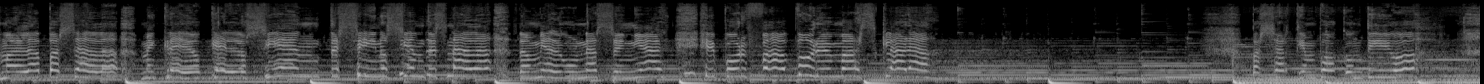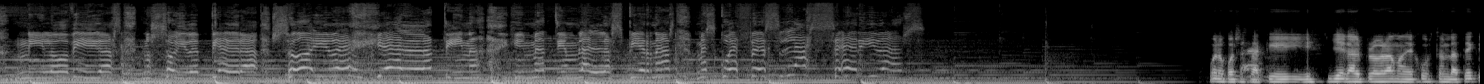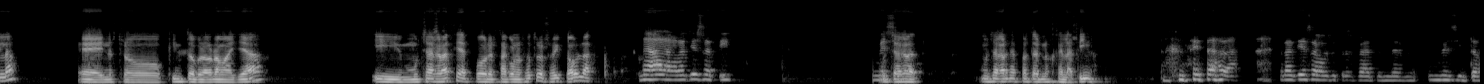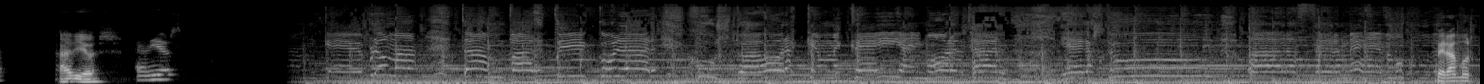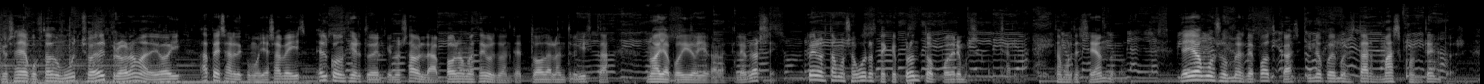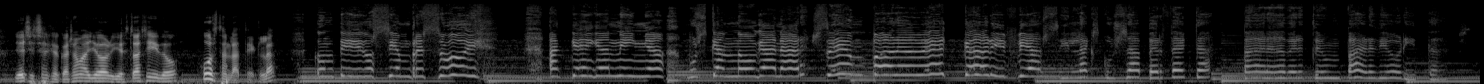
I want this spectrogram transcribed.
mala pasada, me creo que lo sientes y no sientes nada, dame alguna señal y por favor más clara. pasar tiempo contigo. Ni lo digas, no soy de piedra, soy de gelatina. Me tiemblan las piernas, me escueces las heridas. Bueno, pues hasta aquí llega el programa de Justo en la Tecla, eh, nuestro quinto programa ya. Y muchas gracias por estar con nosotros hoy, Paula. Nada, gracias a ti. Muchas, gra- muchas gracias por traernos gelatina. De nada. Gracias a vosotros por atenderme. Un besito. Adiós. Adiós. Esperamos que os haya gustado mucho el programa de hoy, a pesar de, como ya sabéis, el concierto del que nos habla Paula Maceus durante toda la entrevista no haya podido llegar a celebrarse, pero estamos seguros de que pronto podremos escucharla. Estamos deseándolo. Ya llevamos un mes de podcast y no podemos estar más contentos. Yo soy Sergio Casamayor y esto ha sido Justo en la Tecla. Contigo siempre soy aquella niña buscando par y la excusa perfecta para verte un par de horitas.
